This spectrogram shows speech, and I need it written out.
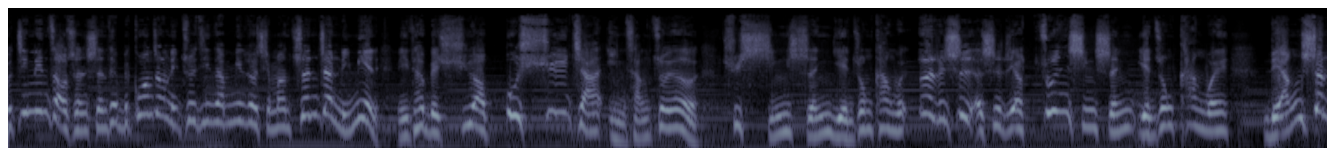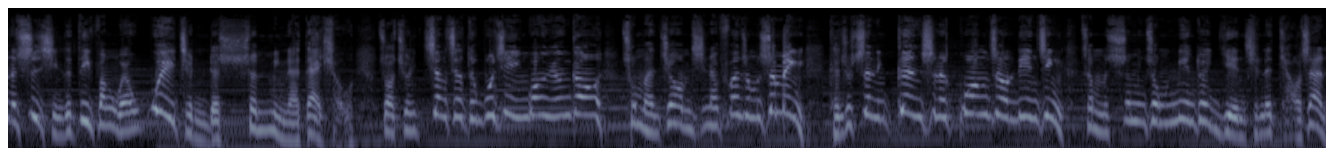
我今天早晨，神特别光照你，最近在面对前方征战里面，你特别需要不虚假隐藏罪恶，去行神眼中看为恶的事，而是要遵行神眼中看为良善的事情的地方。我要为着你的生命来代求，主要求你降下突破性、眼光、远高，充满将我们现在丰盛的生命，感受圣灵更深的光照、炼净，在我们生命中面对眼前的挑战，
